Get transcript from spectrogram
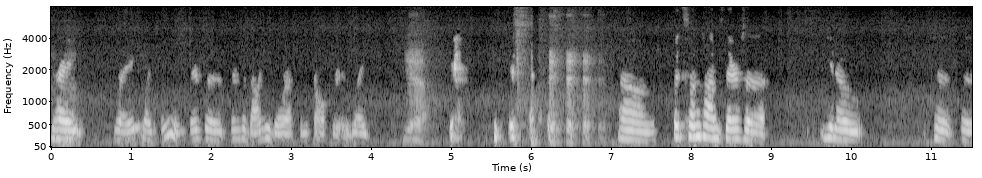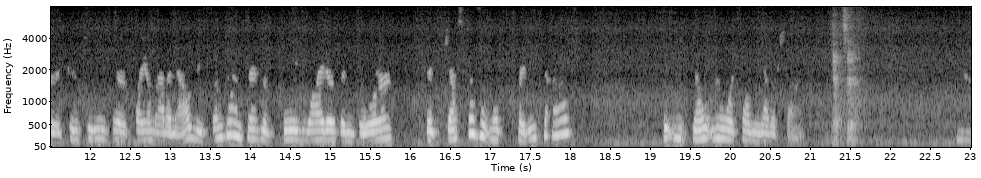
Right, right. Like, ooh, there's a there's a doggy door I can crawl through. Like, Yeah. um, but sometimes there's a, you know, to, to continue to play on that analogy, sometimes there's a big wide open door that just doesn't look pretty to us, but you don't know what's on the other side. That's it. Yeah.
